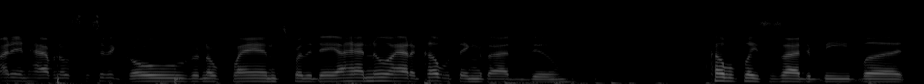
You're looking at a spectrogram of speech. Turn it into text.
I didn't have no specific goals or no plans for the day. I had knew I had a couple things I had to do, a couple places I had to be, but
